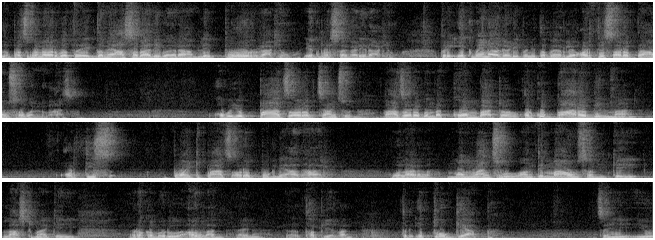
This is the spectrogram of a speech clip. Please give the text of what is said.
ल पचपन्न अर्ब त एकदमै आशावादी भएर हामीले पोहोर राख्यौँ एक वर्ष अगाडि राख्यौँ। तर एक महिना अगाडि पनि तपाईँहरूले अडतिस अरब त आउँछ भन्नुभएको छ। अब यो पाँच अरब चाहन्छु न। पाँच अरबभन्दा कमबाट अर्को बाह्र दिनमा अडतिस पोइन्ट पाँच अरब पुग्ने आधार होला र म मान्छु अन्तिममा आउँछन् केही लास्टमा केही रकमहरू आउलान् होइन थपिएलान्। तर यत्रो ग्याप चाहिँ यो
